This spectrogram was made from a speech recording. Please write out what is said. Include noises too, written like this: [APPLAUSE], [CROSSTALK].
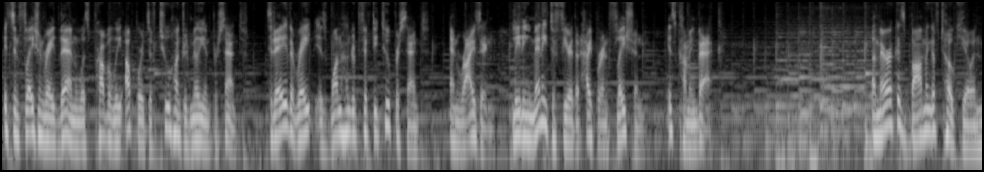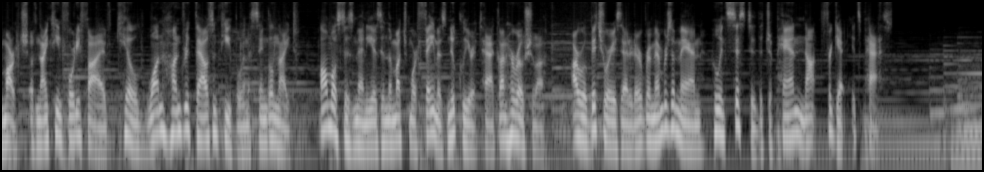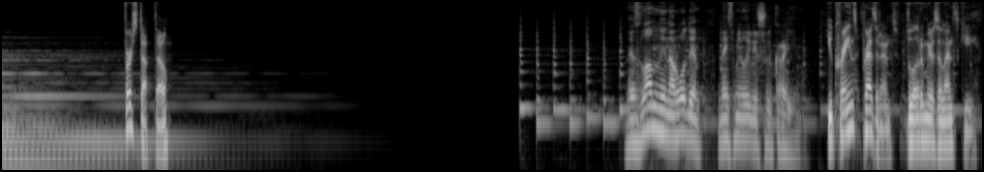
Its inflation rate then was probably upwards of 200 million percent. Today, the rate is 152% and rising, leading many to fear that hyperinflation is coming back. America's bombing of Tokyo in March of 1945 killed 100,000 people in a single night, almost as many as in the much more famous nuclear attack on Hiroshima. Our obituaries editor remembers a man who insisted that Japan not forget its past. First up, though, Незламний народи найсміливішої країни. Ukraine's president, Volodymyr Zelensky,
